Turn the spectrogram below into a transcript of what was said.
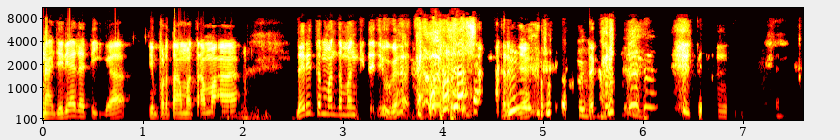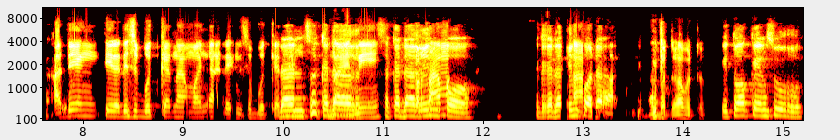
nah, jadi ada tiga. Yang pertama-tama dari teman-teman kita juga. Ada yang tidak disebutkan namanya, ada yang disebutkan. Dan sekedar Nah, ini sekedar pertama. info. Sekedar info ada. apa tuh? Apa tuh? Itu aku yang suruh.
